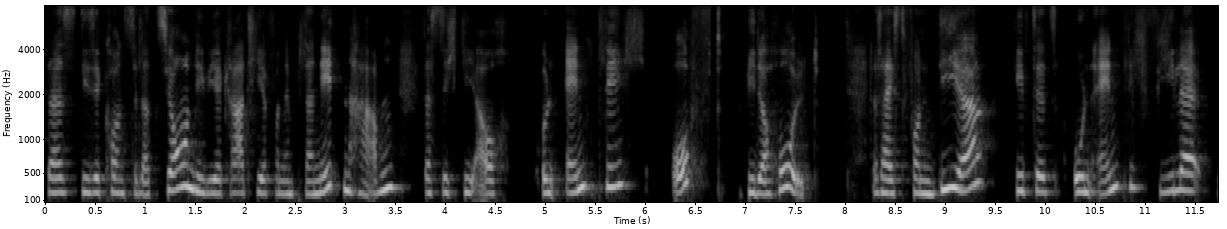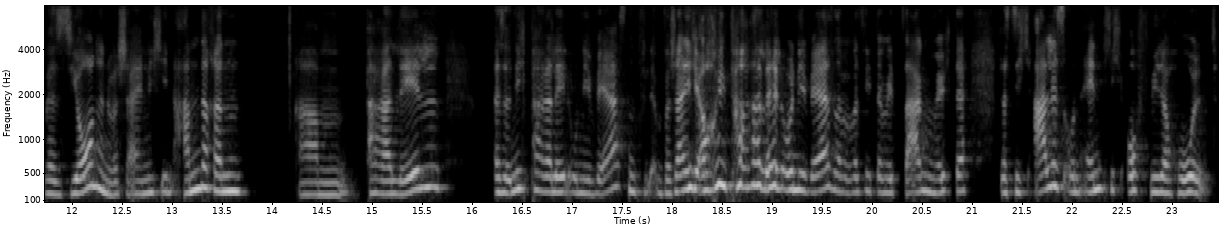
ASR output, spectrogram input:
dass diese Konstellation, die wir gerade hier von den Planeten haben, dass sich die auch unendlich oft wiederholt. Das heißt, von dir gibt es jetzt unendlich viele Versionen wahrscheinlich in anderen ähm, parallel, also nicht Paralleluniversen, wahrscheinlich auch in Paralleluniversen, aber was ich damit sagen möchte, dass sich alles unendlich oft wiederholt.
